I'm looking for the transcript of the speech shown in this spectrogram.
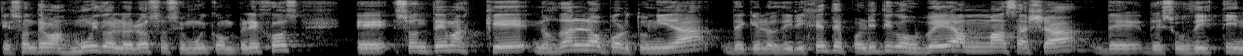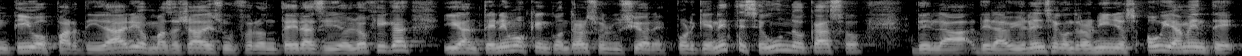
que son temas muy dolorosos y muy complejos, eh, son temas que nos dan la oportunidad de que los dirigentes políticos vean más allá de, sus distintivos partidarios, más allá de sus fronteras ideológicas y digan, tenemos que encontrar soluciones. Porque en este segundo caso de la, de la violencia contra los niños, obviamente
